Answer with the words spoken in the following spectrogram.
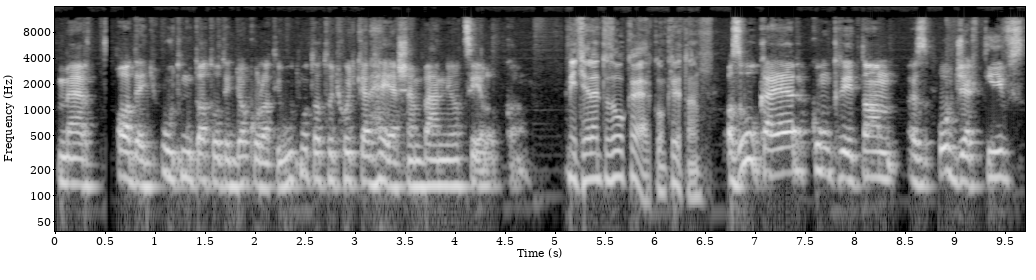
mert ad egy útmutatót, egy gyakorlati útmutatót, hogy hogy kell helyesen bánni a célokkal. Mit jelent az OKR konkrétan? Az OKR konkrétan az Objectives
